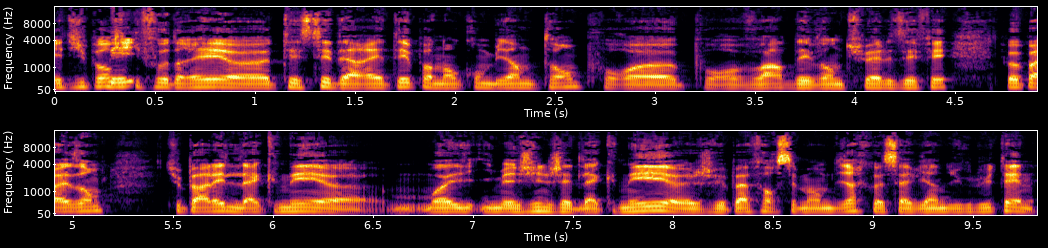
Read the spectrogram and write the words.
Et tu penses qu'il faudrait euh, tester d'arrêter pendant combien de temps pour euh, pour voir d'éventuels effets? Tu vois par exemple, tu parlais de l'acné. Euh, moi, imagine j'ai de l'acné, je vais pas forcément me dire que ça vient du gluten.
